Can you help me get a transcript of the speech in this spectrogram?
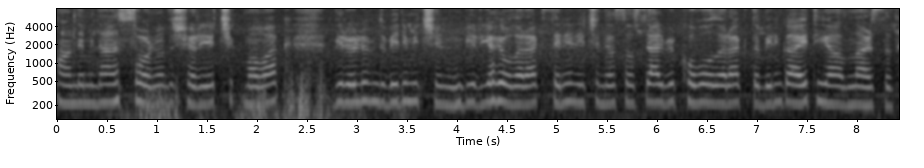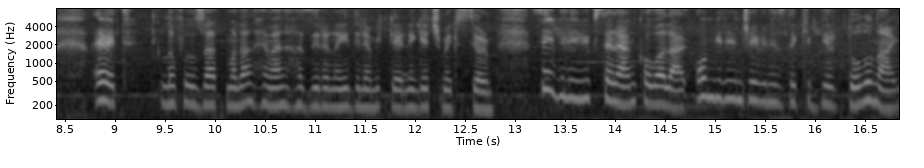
pandemiden sonra dışarıya çıkmamak bir ölümdü benim için bir yay olarak senin için de sosyal bir kova olarak da beni gayet iyi anlarsın. Evet lafı uzatmadan hemen Haziran ayı dinamiklerine geçmek istiyorum. Sevgili yükselen kovalar 11. evinizdeki bir dolunay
